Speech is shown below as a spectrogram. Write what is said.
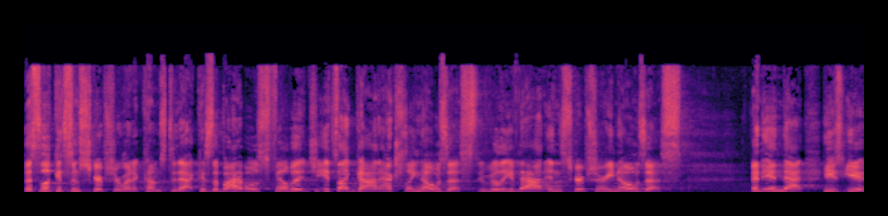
Let's look at some scripture when it comes to that, because the Bible is filled with it. It's like God actually knows us. Do you believe that in scripture? He knows us. And in that, he's, you,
